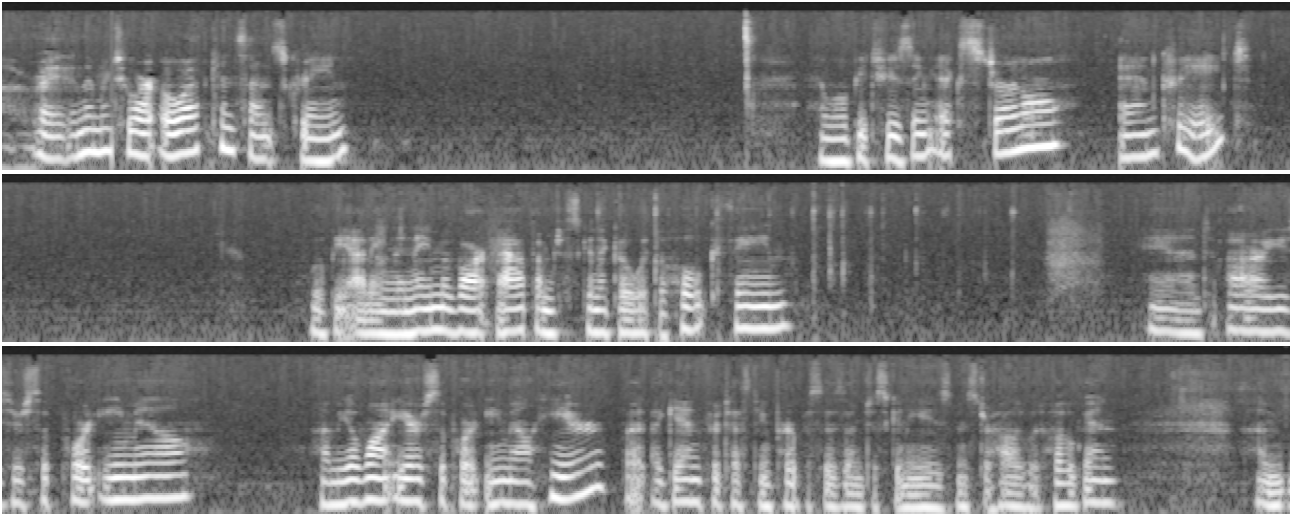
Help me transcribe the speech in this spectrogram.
All right, and then we're to our OAuth consent screen. And we'll be choosing external and create. We'll be adding the name of our app. I'm just going to go with the Hulk theme. And our user support email. Um, you'll want your support email here, but again, for testing purposes, I'm just going to use Mr. Hollywood Hogan. Um,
